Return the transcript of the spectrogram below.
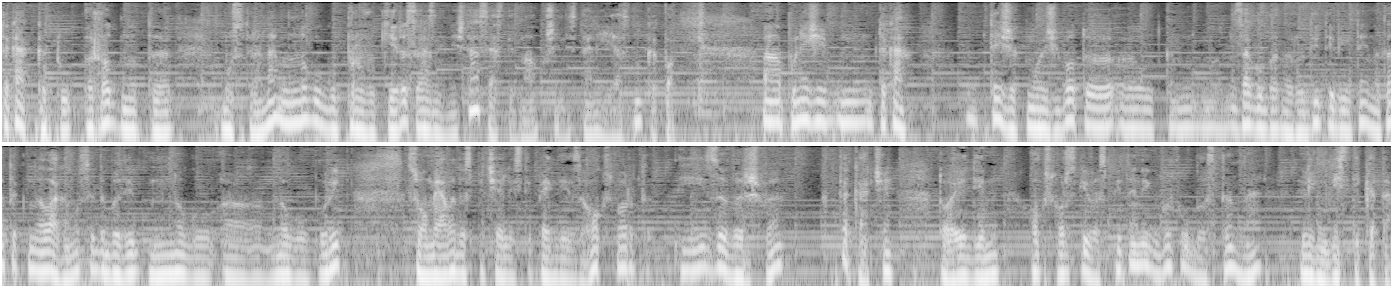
така като родната му страна много го провокира с разни неща. Сега след малко ще не стане ясно какво. А, понеже м- така тежък му е живота от към загуба на родители и т.н. налага му се да бъде много, много упорит. Се умява да спечели стипендия за Оксфорд и завършва така, че той е един оксфордски възпитаник в областта на лингвистиката.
